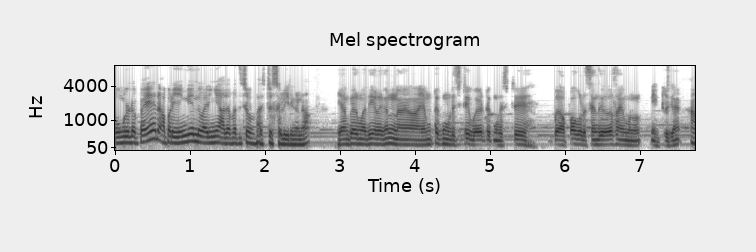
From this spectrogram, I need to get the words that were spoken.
உங்களோட பெயர் அப்புறம் எங்கேருந்து வரீங்க? அதை பற்றி ஃபஸ்ட்டு சொல்லிடுங்கண்ணா. என் பேர் மதியழகன் நான் எம்டெக் முடிச்சுட்டு பயோடெக் முடிச்சுட்டு இப்போ அப்பா கூட சேர்ந்து விவசாயம் பண்ணிட்டு இருக்கேன் ஆ,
